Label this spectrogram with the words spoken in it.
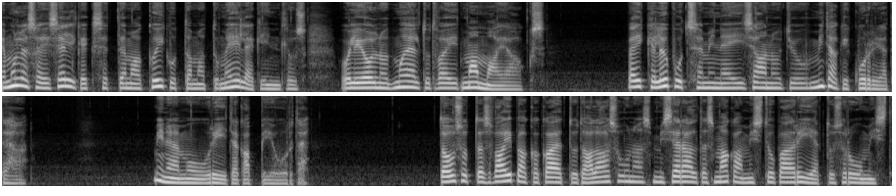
ja mulle sai selgeks, et tema kõigutamatu meelekindlus oli olnud mõeldud vaid mamma jaoks. väike lõbutsemine ei saanud ju midagi kurja teha. mine mu riidekapi juurde. ta osutas vaibaga kaetud ala suunas, mis eraldas magamistuba riietusruumist,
